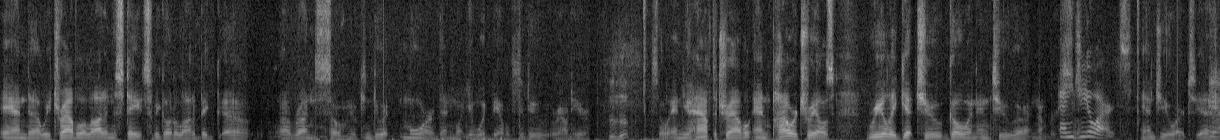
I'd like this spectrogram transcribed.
And uh, we travel a lot in the States. We go to a lot of big uh, uh, runs, so you can do it more than what you would be able to do around here. Mhm. So, and you have to travel, and power trails really get you going into uh, numbers. And so- GeoArts. and GeoArts, yeah. Yeah.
